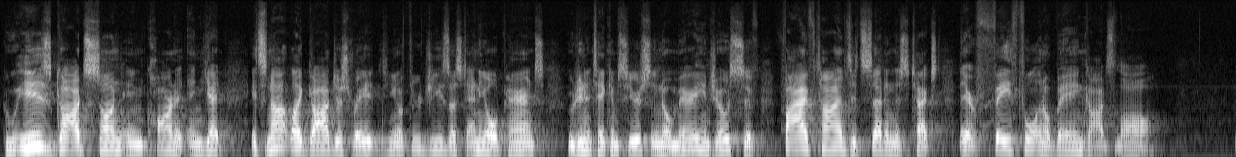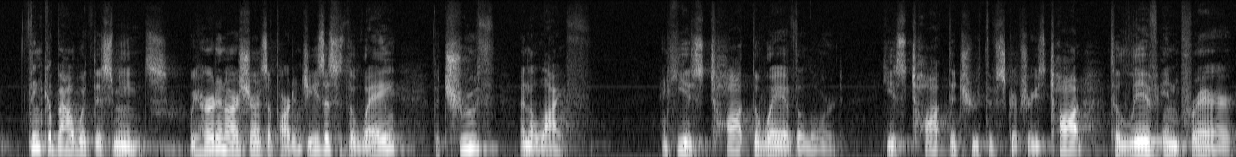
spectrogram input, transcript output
who is God's Son incarnate. And yet, it's not like God just raised, you know, through Jesus to any old parents who didn't take him seriously. No, Mary and Joseph, five times it's said in this text, they are faithful in obeying God's law. Think about what this means. We heard in our assurance of pardon Jesus is the way, the truth, and the life. And he has taught the way of the Lord. He is taught the truth of Scripture. He's taught to live in prayer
